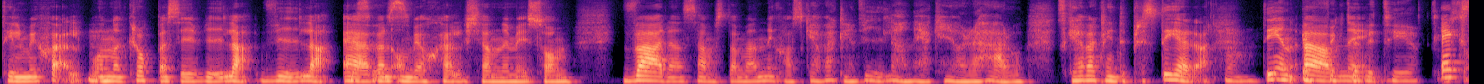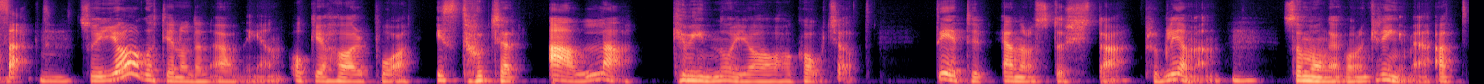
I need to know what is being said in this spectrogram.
till mig själv. Mm. Och när kroppen säger vila, vila. Precis. Även om jag själv känner mig som världens sämsta människa. Ska jag verkligen vila när jag kan göra det här? Och ska jag verkligen inte prestera? Mm. Det är en övning. Liksom. Exakt. Mm. Så jag har gått igenom den övningen och jag hör på i stort sett alla kvinnor jag har coachat. Det är typ en av de största problemen mm. som många går omkring med. Att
